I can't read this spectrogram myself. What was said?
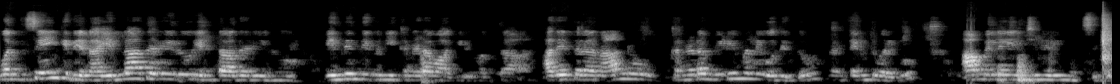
ಒಂದು ಸೇಯಿಂಗ್ ಇದೆಯಲ್ಲ ಎಲ್ಲಾದರಿರು ಎಂತಾದರಿರು ಎಂದೆಂದಿಗೂ ನೀ ಕನ್ನಡವಾಗಿರು ಅಂತ ಅದೇ ತರ ನಾನು ಕನ್ನಡ ಮೀಡಿಯಂ ಅಲ್ಲಿ ಓದಿದ್ದು ಟೆಂತ್ ವರೆಗೂ. ಆಮೇಲೆ ಇಂಜಿನಿಯರಿಂಗ್ ಮುಗಿಸಿದ್ದು.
